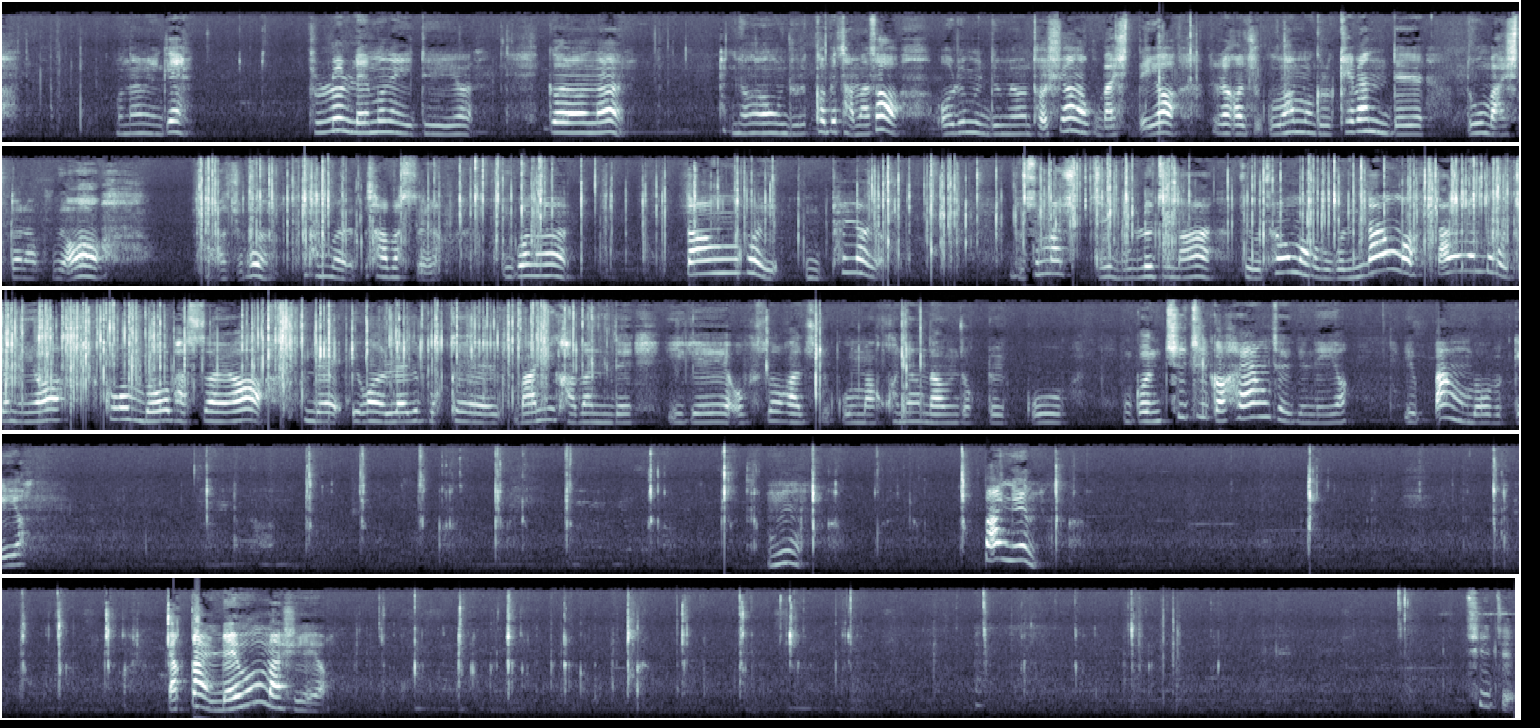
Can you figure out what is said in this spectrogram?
뭐냐면 이게 블루 레모네이드예요. 이거는 유리컵에 담아서 얼음을 넣으면 더 시원하고 맛있대요. 그래가지고 한번 그렇게 해봤는데 너무 맛있더라고요. 그래가지고 한번 사봤어요. 이거는 딴거 음, 틀려요. 무슨 맛일지 모르지만 제가 처음 먹어보거든요. 다른 거, 다른 햄버거 있잖아요. 그건 먹어봤어요. 근데 이건 레드포켓 많이 가봤는데 이게 없어가지고 막 그냥 나온 적도 있고 이건 치즈가 하얀색이네요. 이 빵 먹어볼게요. 음, 빵은 약간 레몬 맛이에요. 치즈.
